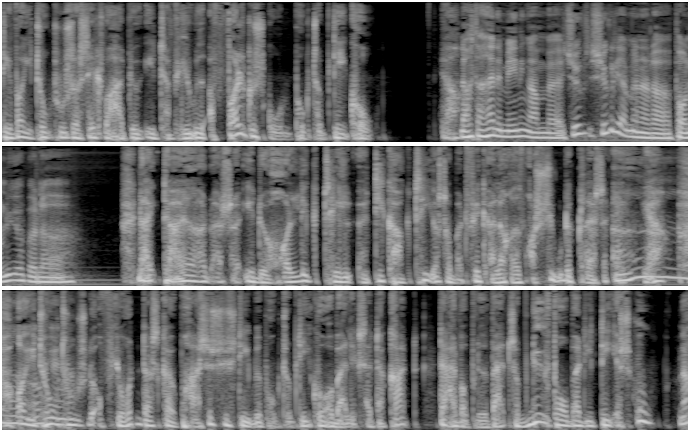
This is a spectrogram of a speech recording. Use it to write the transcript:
det var i 2006, hvor han blev interviewet af folkeskolen.dk. Ja. Nå, der havde han en mening om øh, cykel, cykelhjelmen, eller Poul Nyrup, eller... Nej, der havde han altså en holdning til øh, de karakterer, som man fik allerede fra 7. klasse af. Ah, ja. Og i okay. 2014, der skrev pressesystemet.dk om Alexander Grant, da han var blevet valgt som ny formand i DSU. Nå.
